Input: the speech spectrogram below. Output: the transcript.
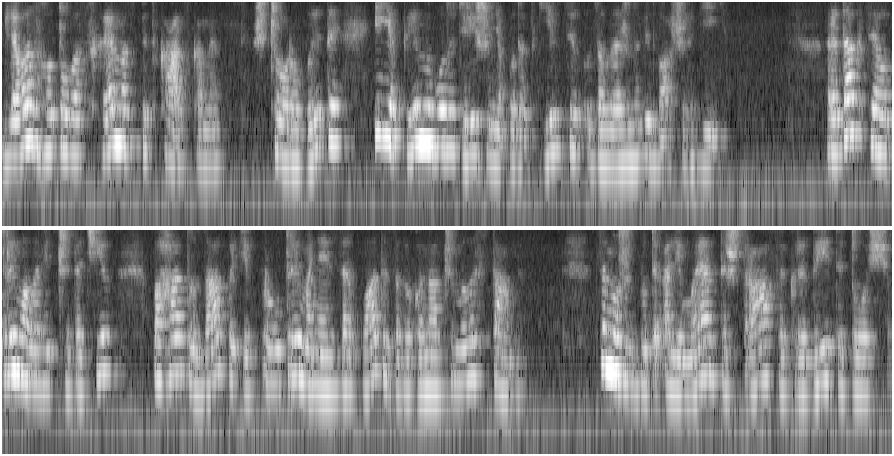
для вас готова схема з підказками, що робити і якими будуть рішення податківців залежно від ваших дій. Редакція отримала від читачів багато запитів про утримання із зарплати за виконавчими листами. Це можуть бути аліменти, штрафи, кредити тощо.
